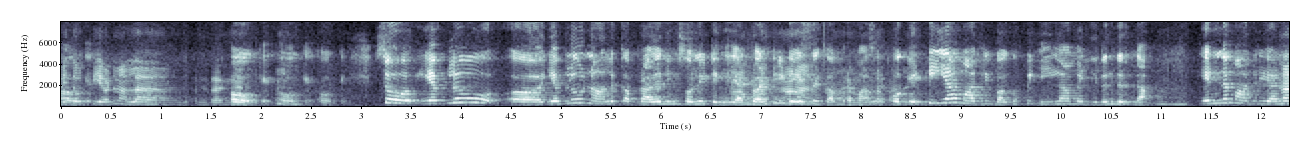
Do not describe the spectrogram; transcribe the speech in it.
வித்தவுட் ஃபியோட நல்லா இது பண்றாங்க. ஓகே ஓகே ஓகே ஸோ எவ்வளோ அஹ், எவ்வளோ நாளுக்கு அப்புறம் அதை நீங்க சொல்லிட்டீங்க இல்லையா. டுவெண்ட்டி டேஸுக்கு அப்புறமா. ஓகே டியா மாதிரி வகுப்பு இல்லாம இருந்திருந்தா என்ன மாதிரியான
